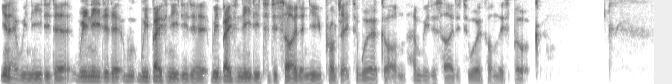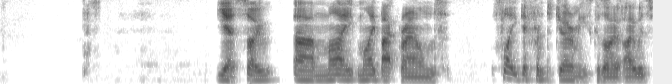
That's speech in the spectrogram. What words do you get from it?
you know we needed it. we needed it we both needed it we both needed to decide a new project to work on and we decided to work on this book yeah so um, my my background slightly different to jeremy's because I, I was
